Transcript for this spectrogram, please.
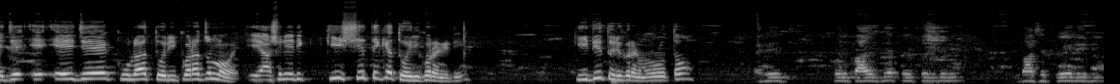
এই যে এই যে কুলা তৈরি করার জন্য এই আসলে এটি কিসে থেকে তৈরি করেন এটি? কি দিয়ে তৈরি করেন মূলত? করি পাঁচ দিয়ে তৈরি তৈরি করি বাসে তৈরি দিই।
